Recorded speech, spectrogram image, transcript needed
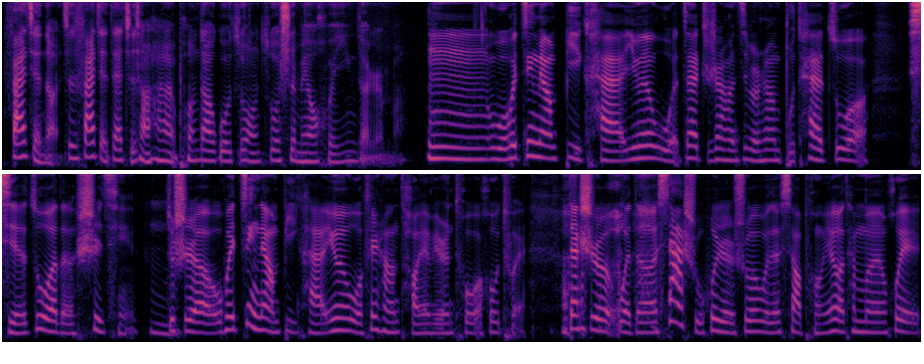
发姐呢，就是发姐在职场上有碰到过这种做事没有回应的人吗？嗯，我会尽量避开，因为我在职场上基本上不太做协作的事情，嗯就是我会尽量避开，因为我非常讨厌别人拖我后腿。但是我的下属或者说我的小朋友，他们会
